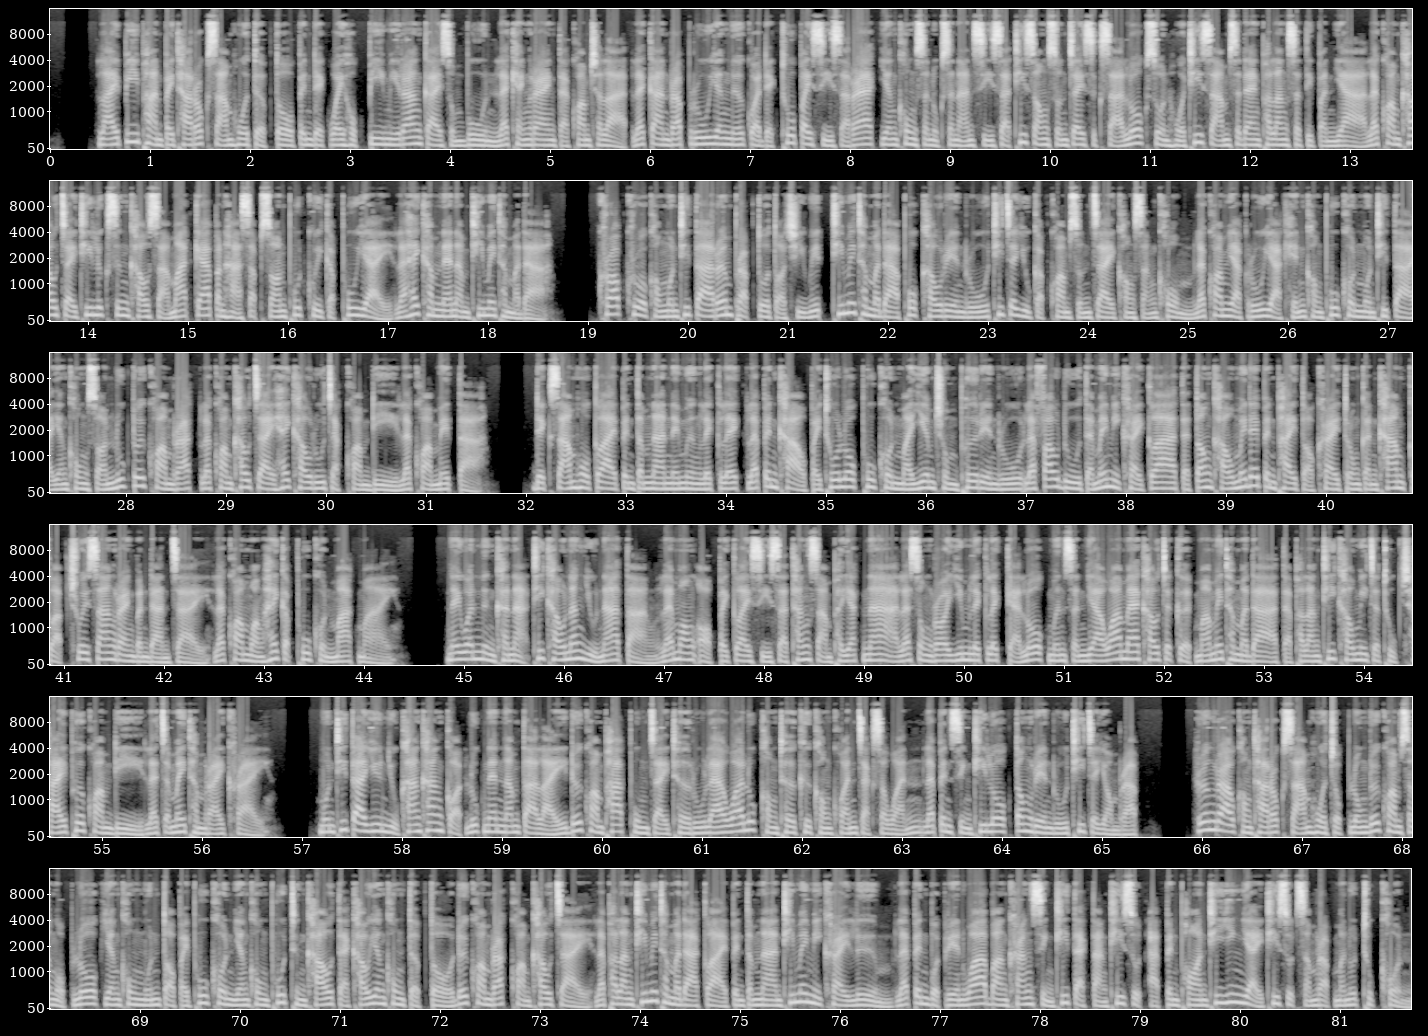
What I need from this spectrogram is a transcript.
หลายปีผ่านไปทารกสามหัวเติบโตเป็นเด็กวัยหกปีมีร่างกายสมบูรณ์และแข็งแรงแต่ความฉลาดและการรับรู้ยังเหนือกว่าเด็กทั่วไปศีรษะแรกยังคงสนุกสนานศีรษะที่สองสนใจศึกษาโลกส่วนหัวที่สามแสดงพลังสติปัญญา และความเข้าใจที่ลึกซึ้งเขาสามารถแก้ปัญหาซับซ้อนพูดคุยกับผู้ใหญ่ และให้คำแนะนำที่ไม่ธรรมดา ครอบครัวของมนทิตาเริ่มปรับตัวต่อชีวิตที่ไม่ธรรมดาพวกเขาเรียนรู้ที่จะอยู่กับความสนใจของสังคม และความอยากรู้อยากเห็นของผู้คนมนทิตายังคงสอนลูกด้วยความรัก และความเข้าใจให้เขารู้จักความดีและความเมตตา เด็กสามหัวกลายเป็นตำนานในเมืองเล็กๆ และเป็นข่าวไปทั่วโลกผู้คนมาเยี่ยมชมเพื่อเรียนรู้ และเฝ้าดูแต่ไม่มีใครกล้า แต่ต้องเขาไม่ได้เป็นภัยต่อใครตรงกันข้ามกลับช่วยสร้างแรงบันดาลใจ และความหวังให้กับผู้คนมากมาย ในวันหนึ่งขณะที่เขานั่งอยู่หน้าต่าง และมองออกไปไกลศีรษะทั้งสามพยักหน้า และส่งรอยยิ้มเล็ก ๆ แก่โลกเหมือนสัญญาว่าแม้เขาจะเกิดมาไม่ธรรมดา แต่พลังที่เขามีจะถูกใช้เพื่อความดี และจะไม่ทำร้ายใครมนทิตายืนอยู่ข้างๆกอดลูกแน่นน้ำตาไหล ด้วยความภาคภูมิใจเธอรู้แล้วว่าลูกของเธอคือของขวัญจากสวรรค์และเป็นสิ่งที่โลกต้องเรียนรู้ที่จะยอมรับ เรื่องราวของทารกสามหัวจบลงด้วยความสงบโลกยังคงหมุนต่อไปผู้คนยังคงพูดถึงเขา แต่เขายังคงเติบโตด้วยความรักความเข้าใจ และพลังที่ไม่ธรรมดากลายเป็นตำนานที่ไม่มีใครลืม และเป็นบทเรียนว่าบางครั้งสิ่งที่แตกต่างที่สุดอาจเป็นพรที่ยิ่งใหญ่ที่สุดสำหรับมนุษย์ทุกคน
